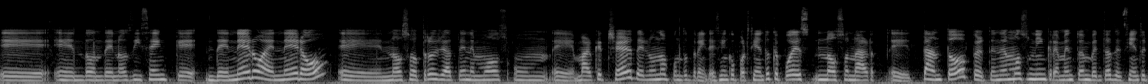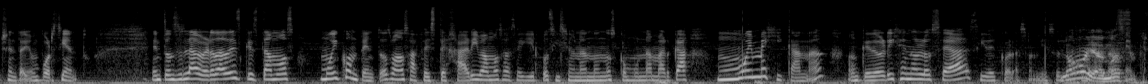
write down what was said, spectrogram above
eh, en donde nos dicen que de enero a enero eh, nosotros ya tenemos un eh, market share del 1.35% que puede no sonar eh, tanto, pero tenemos un incremento en ventas del 181%. Entonces la verdad es que estamos muy contentos, vamos a festejar y vamos a seguir posicionándonos como una marca muy mexicana, aunque de origen no lo sea, sí de corazón. Y eso No, y además siempre.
